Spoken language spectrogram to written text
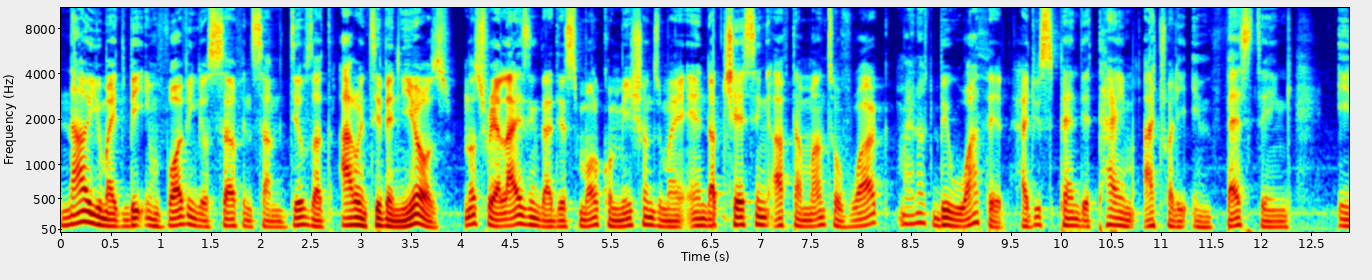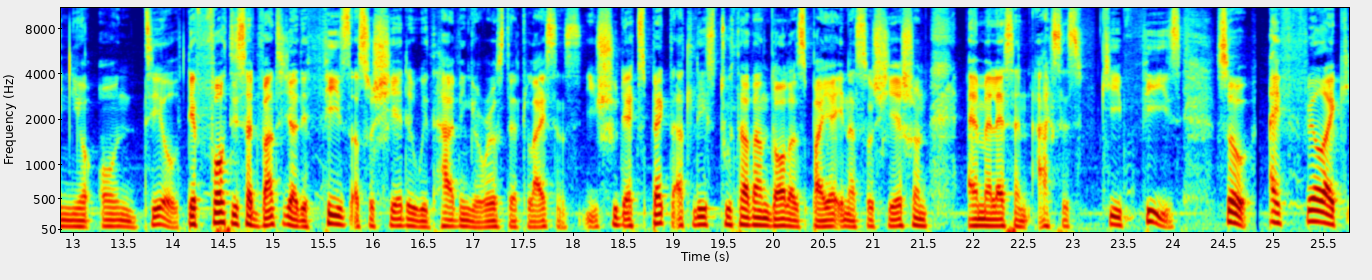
now you might be involving yourself in some deals that aren't even yours, not realizing that the small commissions you might end up chasing after months of work might not be worth it. Had you spent the time actually investing in your own deal. The fourth disadvantage are the fees associated with having a real estate license. You should expect at least $2,000 per year in association, MLS, and access key fees. So I feel like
